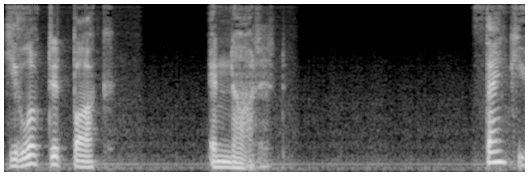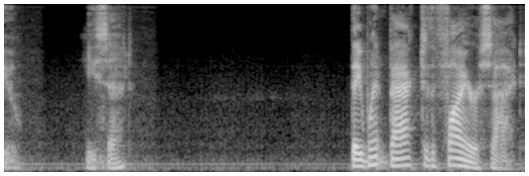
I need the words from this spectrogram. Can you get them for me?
He looked at Buck and nodded. Thank you, he said. They went back to the fireside.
